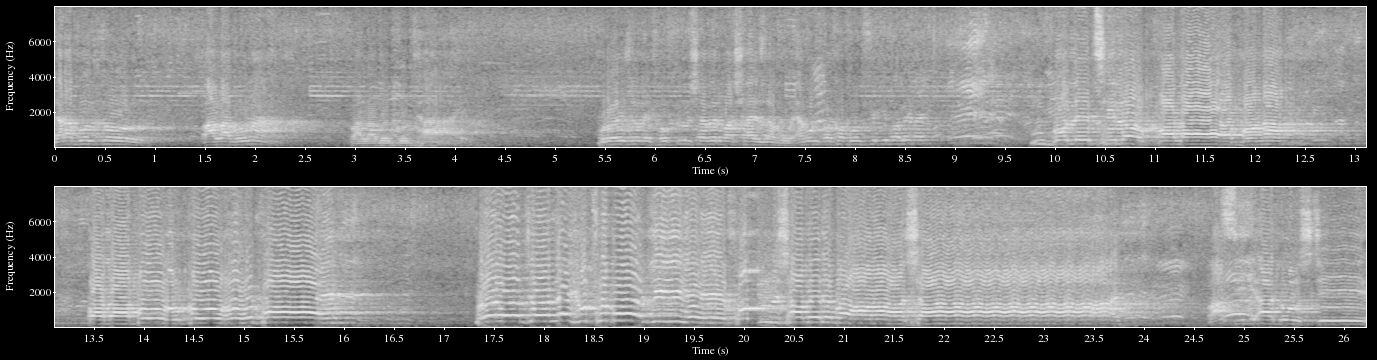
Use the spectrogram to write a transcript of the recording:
যারা বলতো, পালাবো না, পালাবো কোথায়? প্রয়োজনে ফখরুল সাহেবের বাসায় যাব। এমন কথা বলছে কি বলে নাই? বলেছিল, পালাবো না, পালাবো কোথায়? প্রয়োজনে উঠবো গিয়ে ফখরুল সাহেবের বাসায়। পাঁচই আগস্টের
